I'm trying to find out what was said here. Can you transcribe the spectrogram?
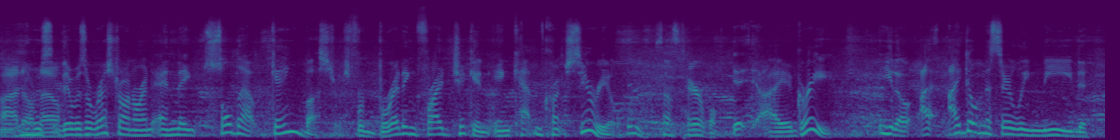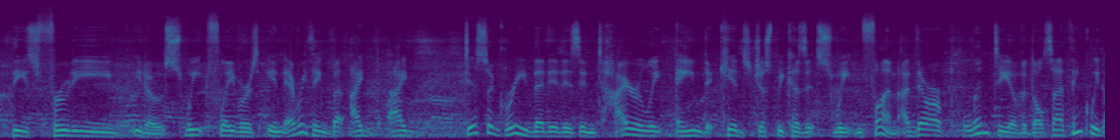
I There don't was, know. there was a restaurant around, and they sold out gangbusters for breading fried chicken in Captain Crunch cereal. Sounds terrible. I I agree. You know, I, I don't necessarily need these fruity, you know, sweet flavors in everything, but I, I disagree that it is entirely aimed at kids just because it's sweet and fun. Uh, There are plenty of adults. I think we'd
